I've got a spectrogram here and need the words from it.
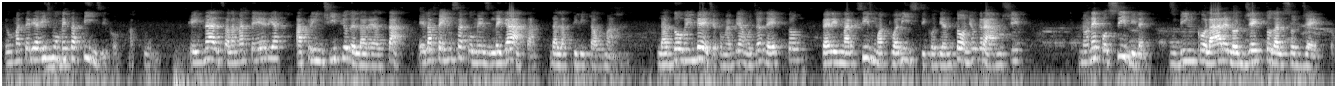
È un materialismo metafisico, appunto, che innalza la materia a principio della realtà e la pensa come slegata dall'attività umana, laddove invece, come abbiamo già detto, per il marxismo attualistico di Antonio Gramsci non è possibile svincolare l'oggetto dal soggetto,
